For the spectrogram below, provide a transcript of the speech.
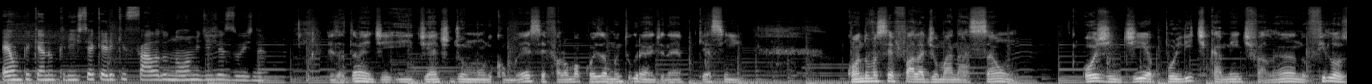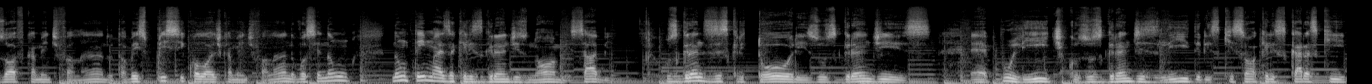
é um pequeno Cristo e aquele que fala do nome de Jesus, né? Exatamente. E, diante de um mundo como esse, você falou uma coisa muito grande, né? Porque assim, quando você fala de uma nação, hoje em dia, politicamente falando, filosoficamente falando, talvez psicologicamente falando, você não, não tem mais aqueles grandes nomes, sabe? Os grandes escritores, os grandes é, políticos, os grandes líderes, que são aqueles caras que,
